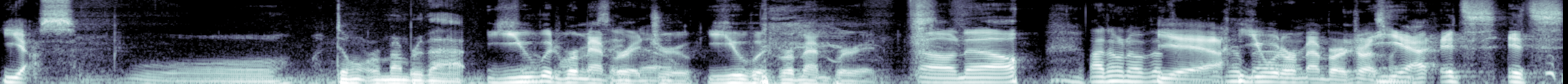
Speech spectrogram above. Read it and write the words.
Yes. I don't remember that. You would remember it, no. Drew. You would remember it. Oh no, I don't know if that's Yeah, good or you would remember. Trust me. yeah, it's it's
